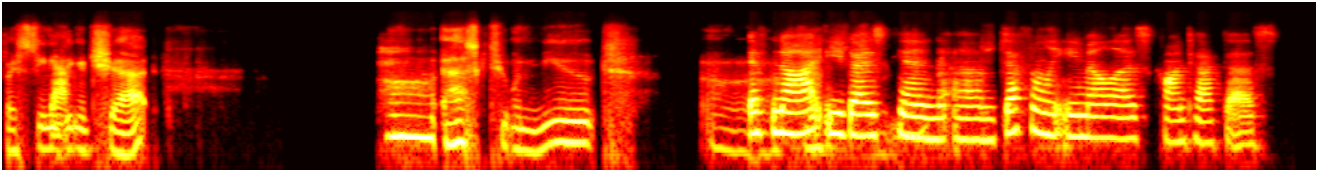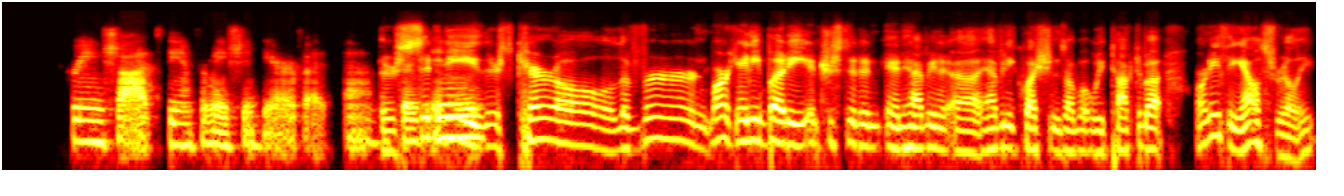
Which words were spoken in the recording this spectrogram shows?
If I see anything yeah. in chat, uh, ask to unmute. Uh, if not, you guys can um, definitely email us, contact us, screenshot the information here. But um, there's, there's Sydney, any... there's Carol, Laverne, Mark. Anybody interested in, in having uh, have any questions on what we talked about or anything else really?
